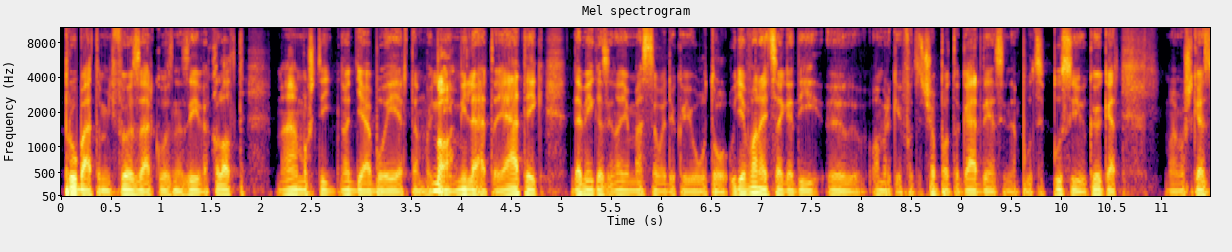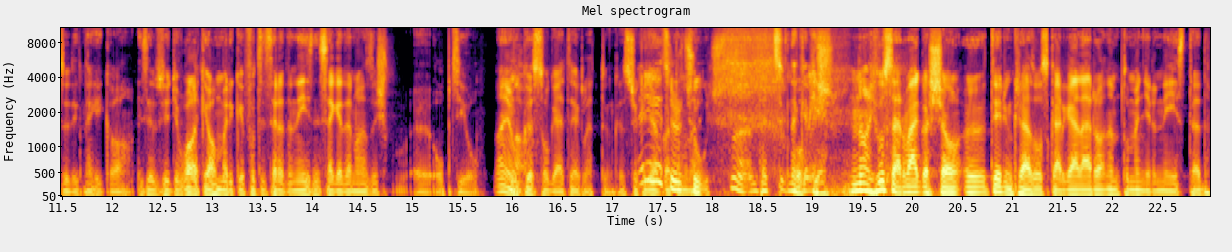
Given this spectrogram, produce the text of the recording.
próbáltam így fölzárkózni az évek alatt, már most így nagyjából értem, hogy mi, mi, lehet a játék, de még azért nagyon messze vagyok a jótól. Ugye van egy szegedi ö, amerikai foci csapat, a Guardians, innen pusz- pusziljuk őket, majd most kezdődik nekik a, ezért, hogyha valaki amerikai foci szeretne nézni Szegeden, az is ö, opció. Nagyon Na. közszolgáltiak lettünk, ez csak egy akartam csúcs. Na, tetszik nekem Oké. is. Na, hogy Huszár Vágassal ö, térjünk rá az Oscar gálára, nem tudom mennyire nézted.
